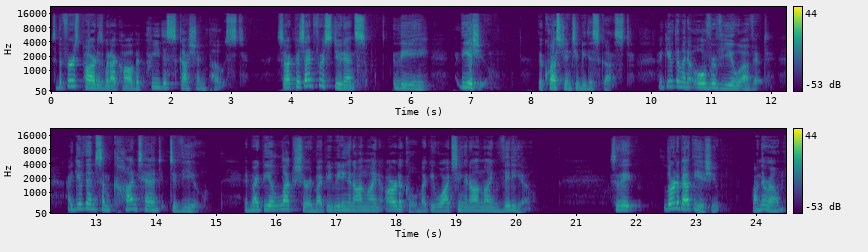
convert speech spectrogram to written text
So the first part is what I call the pre discussion post. So I present for students the, the issue, the question to be discussed. I give them an overview of it. I give them some content to view. It might be a lecture, it might be reading an online article, it might be watching an online video. So they learn about the issue on their own,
